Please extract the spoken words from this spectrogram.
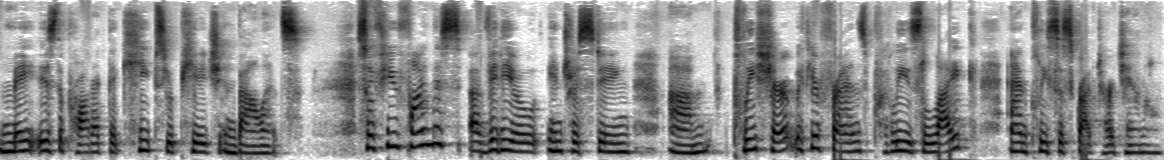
Mae is the product that keeps your pH in balance. So if you find this uh, video interesting, um, please share it with your friends, please like, and please subscribe to our channel.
